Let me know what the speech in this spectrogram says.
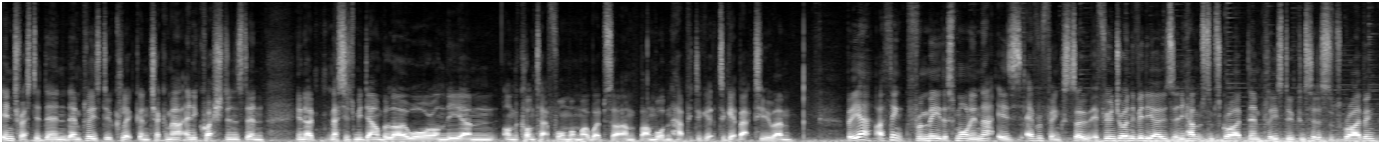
interested, then then please do click and check them out. Any questions, then you know message me down below or on the um, on the contact form on my website. I'm, I'm more than happy to get to get back to you. Um, but yeah, I think for me this morning that is everything. So if you're enjoying the videos and you haven't subscribed, then please do consider subscribing.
